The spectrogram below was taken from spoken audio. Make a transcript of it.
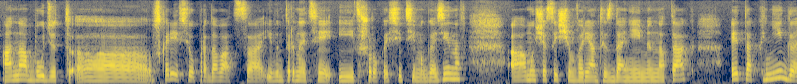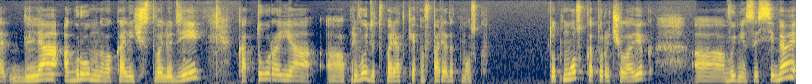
Она будет, э, скорее всего, продаваться и в интернете, и в широкой сети магазинов. А мы сейчас ищем вариант издания именно так. Это книга для огромного количества людей, которая э, приводит в, порядке, в порядок мозг тот мозг, который человек вынес из себя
